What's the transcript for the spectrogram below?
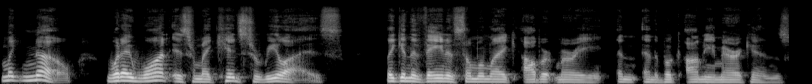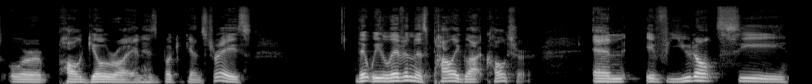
I'm like, no. What I want is for my kids to realize, like in the vein of someone like Albert Murray and, and the book Omni Americans or Paul Gilroy and his book Against Race, that we live in this polyglot culture. And if you don't see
